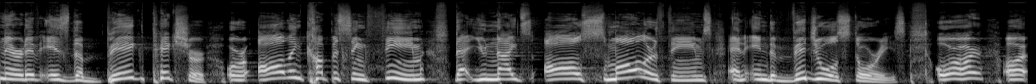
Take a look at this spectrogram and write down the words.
narrative is the big picture or all encompassing theme that unites all smaller themes and individual stories. Or, or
